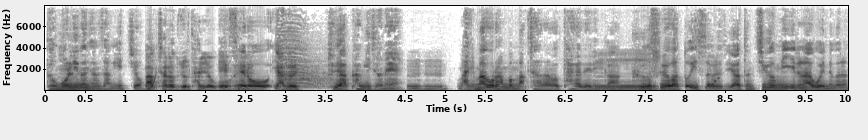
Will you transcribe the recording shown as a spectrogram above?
더 몰리는 현상이 있죠. 막차라도 좀 타려고. 예, 새로 약을 투약하기 전에 음흠. 마지막으로 한번 막차라도 타야 되니까 음. 그 수요가 또 있어요. 그래서 여하튼 지금이 일어나고 있는 거는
